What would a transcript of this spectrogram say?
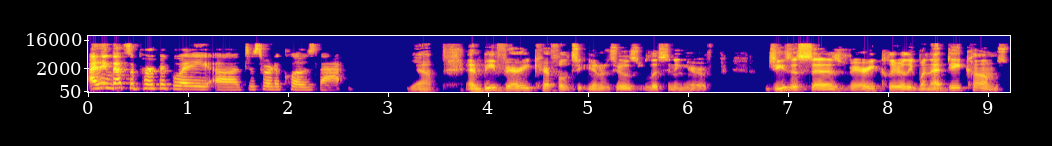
I think that's the perfect way uh, to sort of close that. Yeah. And be very careful to, you know, to those listening here. Jesus says very clearly when that day comes,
